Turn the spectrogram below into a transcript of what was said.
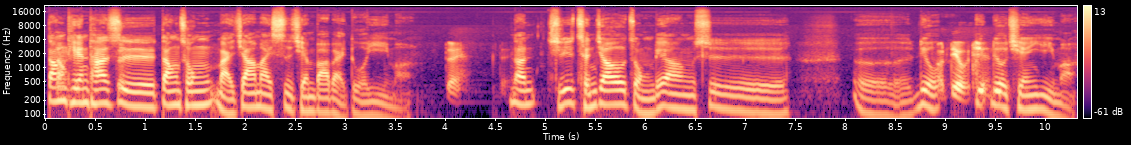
当天它是当冲买家卖四千八百多亿嘛？对。那其实成交总量是呃六六千六千亿嘛？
